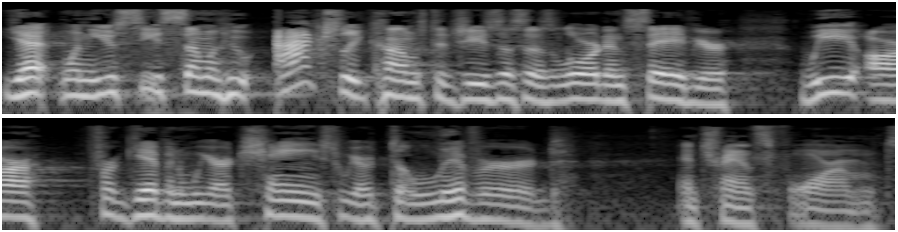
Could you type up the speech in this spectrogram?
Yet when you see someone who actually comes to Jesus as Lord and Savior, we are forgiven, we are changed, we are delivered and transformed.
